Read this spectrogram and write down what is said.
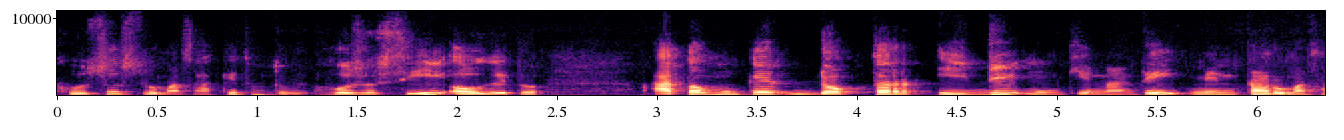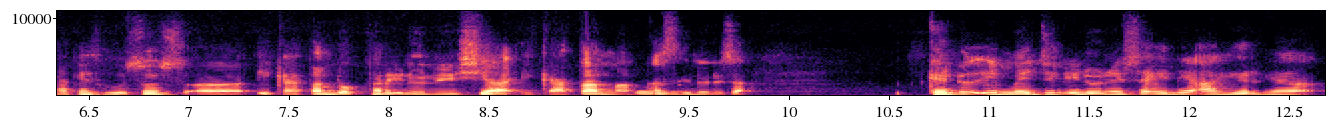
khusus rumah sakit untuk khusus CEO gitu atau mungkin dokter ID mungkin nanti minta rumah sakit khusus uh, Ikatan Dokter Indonesia, Ikatan Nakes mm. Indonesia. Can you imagine Indonesia ini akhirnya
